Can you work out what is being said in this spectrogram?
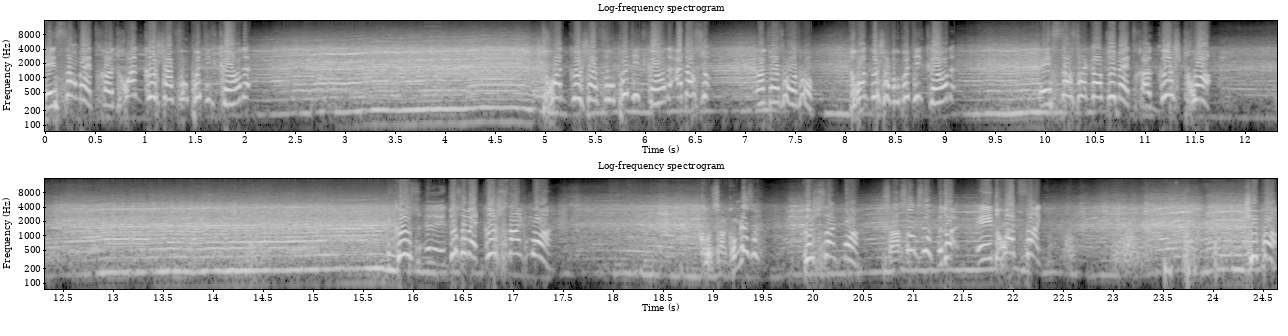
Et 100 mètres, droite gauche à fond, petite corde. Droite gauche à fond, petite corde. Attention attention, attention. Droite gauche à fond, petite corde. Et 150 mètres, gauche 3. Gauche, euh, 200 mètres, gauche 5 moins. C'est un combien ça? Gauche 5 moins. C'est un 5 ça Euh, droite- Et droite 5. Je sais pas.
